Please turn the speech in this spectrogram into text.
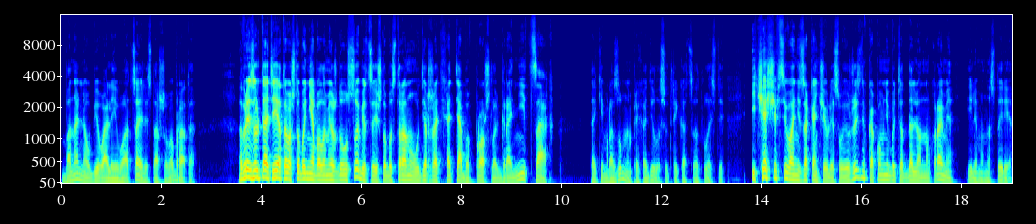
банально убивали его отца или старшего брата. В результате этого, чтобы не было междоусобицы и чтобы страну удержать хотя бы в прошлых границах, таким разумным приходилось отрекаться от власти — и чаще всего они заканчивали свою жизнь в каком-нибудь отдаленном храме или монастыре.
